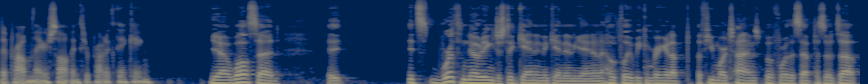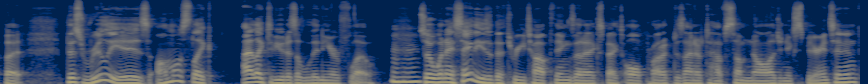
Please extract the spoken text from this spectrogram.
the problem that you're solving through product thinking. Yeah well said. It, it's worth noting just again and again and again and hopefully we can bring it up a few more times before this episode's up but this really is almost like I like to view it as a linear flow. Mm-hmm. So when I say these are the three top things that I expect all product designers to have some knowledge and experience in,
